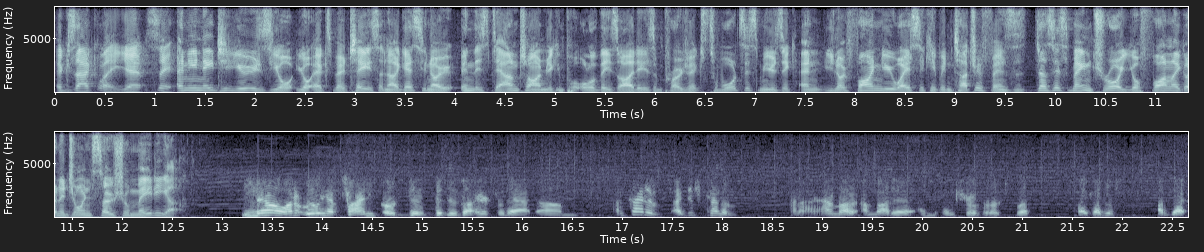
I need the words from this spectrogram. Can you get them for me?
Exactly. Yeah. See, and you need to use your your expertise, and I guess you know in this downtime you can put all of these ideas and projects towards this music, and you know find new ways to keep in touch with fans. Does this mean, Troy, you're finally going to join social media? No, I don't really have time or the, the desire for that. Um, I'm kind of, I just kind of, I'm not, I'm not a, an introvert, but like I just, I've got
